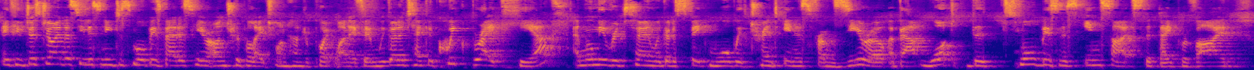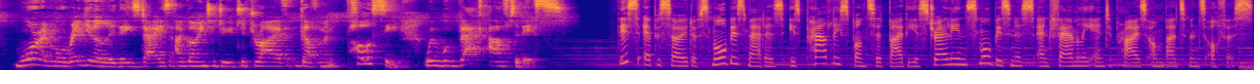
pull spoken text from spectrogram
If you've just joined us, you're listening to Small Biz Matters here on Triple H 100.1 FM. We're going to take a quick break here. And when we return, we're going to speak more with Trent Innes from Xero about what the small business insights that they provide more and more regularly these days are going to do to drive government policy. We will be back after this. This episode of Small Biz Matters is proudly sponsored by the Australian Small Business and Family Enterprise Ombudsman's Office.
